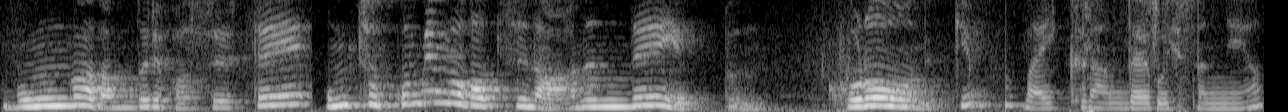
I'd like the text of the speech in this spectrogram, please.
뭔가 남들이 봤을 때 엄청 꾸민 것 같지는 않은데 예쁜 그런 느낌? 마이크를 안 달고 있었네요.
